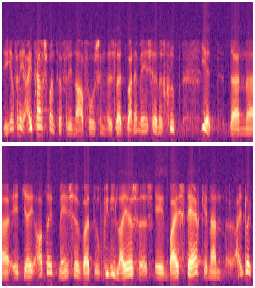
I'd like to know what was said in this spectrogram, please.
die een van die uitgangspunte vir die navorsing is dat wanneer mense in 'n groep eet, dan uh, het jy altyd mense wat opinieleiers is en baie sterk en dan uh, eintlik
